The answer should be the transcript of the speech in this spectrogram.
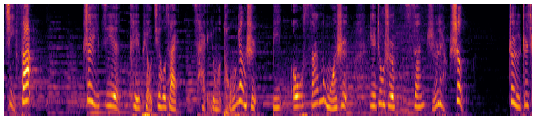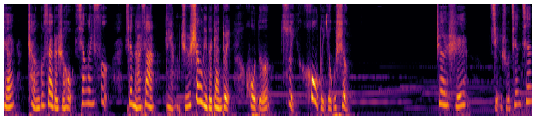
即发。这一届 KPL 季后赛采用了同样是 BO 三的模式，也就是三局两胜。这与之前常规赛的时候相类似，先拿下两局胜利的战队获得最后的优胜。这时，解说芊芊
